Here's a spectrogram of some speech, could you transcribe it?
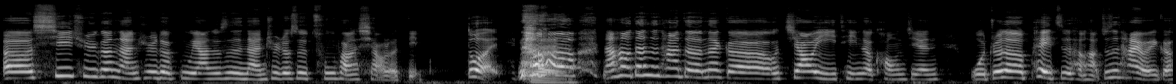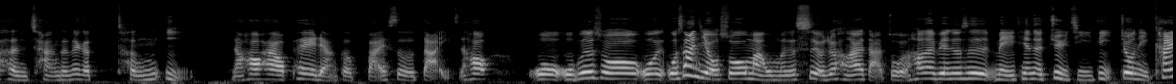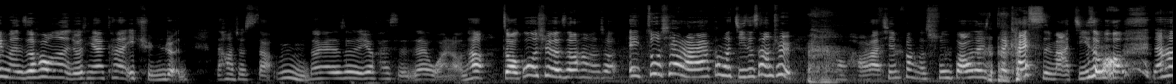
呃，西区跟南区的不一样，就是南区就是厨房小了点，对，然后然后但是它的那个交易厅的空间，我觉得配置很好，就是它有一个很长的那个藤椅。然后还有配两个白色的大椅子，然后我我不是说我我上一集有说嘛，我们的室友就很爱打坐，然后那边就是每天的聚集地。就你开门之后呢，你就现在看到一群人，然后就知道，嗯，大概就是又开始在玩了。然后走过去的时候，他们说：“哎，坐下来啊，干嘛急着上去？” 然后好啦，先放个书包，再再开始嘛，急什么？然后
